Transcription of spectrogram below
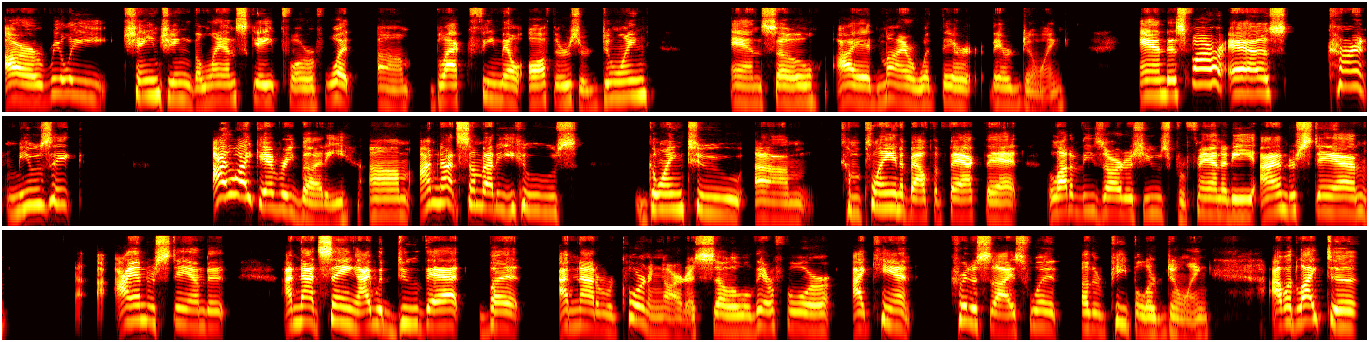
are really changing the landscape for what um, Black female authors are doing. And so I admire what they're they're doing. And as far as current music, I like everybody. Um, I'm not somebody who's going to um, complain about the fact that a lot of these artists use profanity. I understand. I understand it. I'm not saying I would do that, but I'm not a recording artist. So therefore, I can't criticize what other people are doing. I would like to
